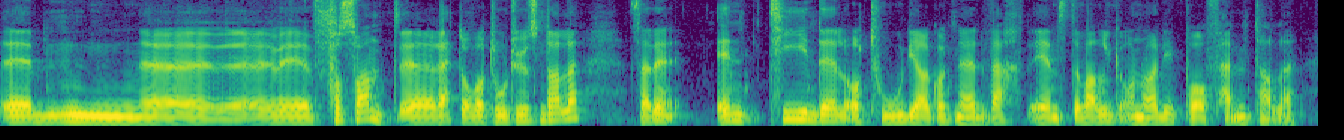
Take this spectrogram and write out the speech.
eh, mm, eh, forsvant eh, rett over 2000-tallet, så er det en tidel og to de har gått ned hvert eneste valg, og nå er de på femtallet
